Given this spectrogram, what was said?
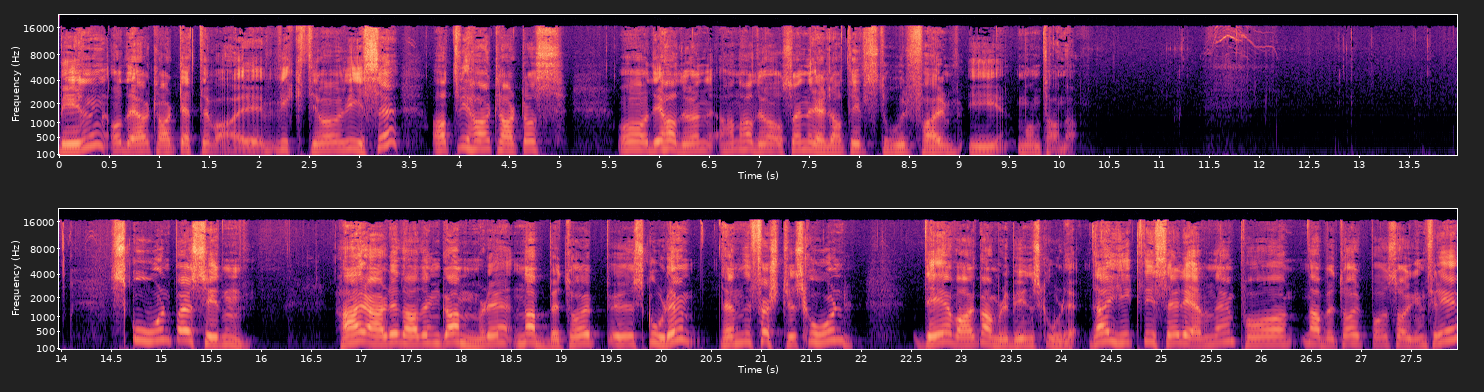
bilen. Og det er klart dette var viktig å vise. At vi har klart oss Og hadde en, han hadde jo også en relativt stor farm i Montana. Skolen på østsiden. Her er det da den gamle Nabbetorp eh, skole. Den første skolen det var Gamlebyen skole. Der gikk disse elevene på Nabbetorp og Sorgenfri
